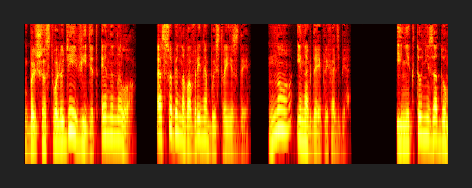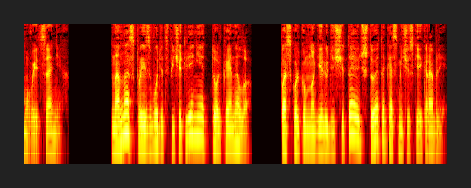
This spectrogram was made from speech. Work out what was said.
Большинство людей видят ННЛО, особенно во время быстрой езды, но иногда и при ходьбе. И никто не задумывается о них. На нас производит впечатление только НЛО, поскольку многие люди считают, что это космические корабли.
